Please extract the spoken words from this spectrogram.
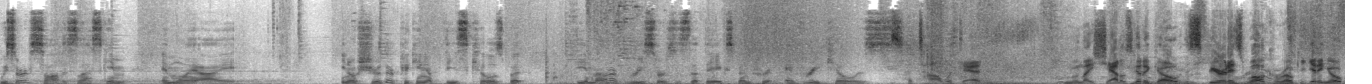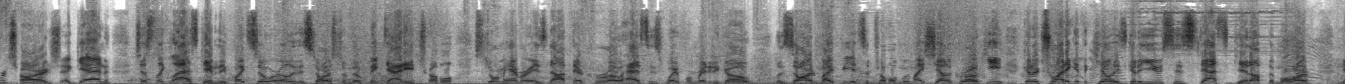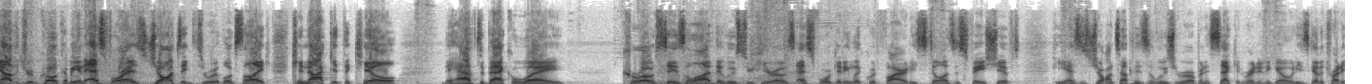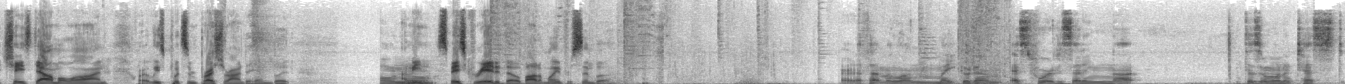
we sort of saw this last game. MYI, you know, sure they're picking up these kills, but the amount of resources that they expend for every kill is Is Hatawa dead? Moonlight Shadow's gonna go. The Spirit as well. KuroKy getting overcharged. Again, just like last game, they fight so early. The Starstorm, though, Big Daddy in trouble. Stormhammer is not there. Kuro has his waveform ready to go. Lazard might be in some trouble. Moonlight Shadow. KuroKy gonna try to get the kill. He's gonna use his stats to get up the morph. Now the Dream Coil coming in. S4 as jaunting through, it looks like. Cannot get the kill. They have to back away. Kuro stays alive. They lose two heroes. S4 getting liquid fired. He still has his phase shift. He has his jaunt up, his illusory orb in a second, ready to go. And he's going to try to chase down Milan, or at least put some pressure onto him. But, oh no. I mean, space created, though, bottom lane for Simba. Alright, I thought Milan might go down. S4 deciding not doesn't want to test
